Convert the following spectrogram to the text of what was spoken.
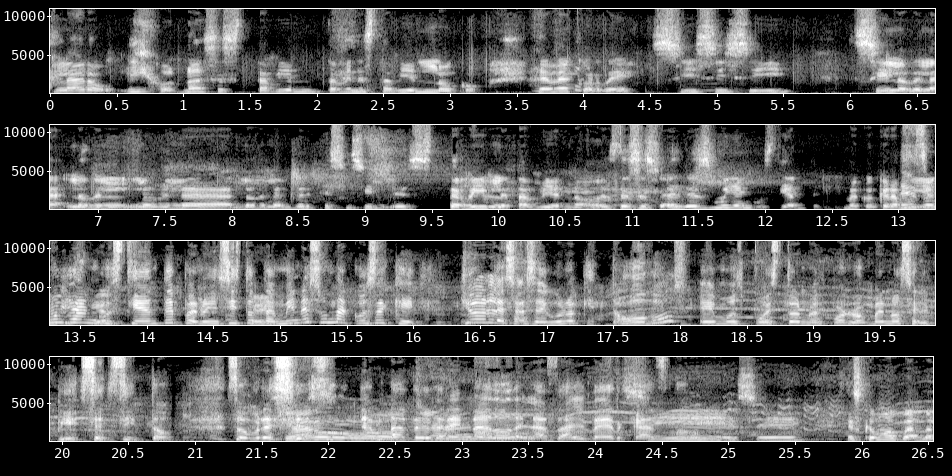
claro, hijo, no, eso está bien, también está bien loco. Ya me acordé, sí, sí, sí. Sí, lo de la, lo de, lo de la, lo del albergue sí, sí, es terrible también, ¿no? Es, es, muy angustiante. Me acuerdo que era muy angustiante. Es muy angustiante, pero insisto, también es una cosa que yo les aseguro que todos hemos puesto, no es por lo menos el piececito sobre ese sistema de drenado de las albercas, sí, Sí, es como cuando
